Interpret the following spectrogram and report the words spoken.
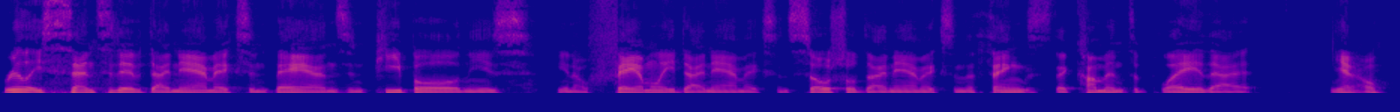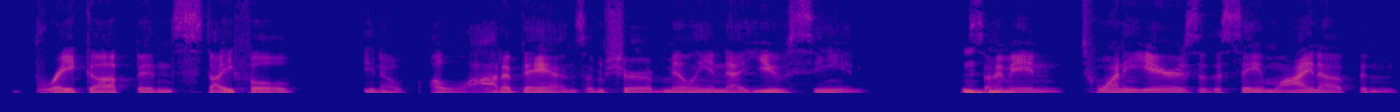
really sensitive dynamics and bands and people and these, you know, family dynamics and social dynamics and the things that come into play that, you know, break up and stifle, you know, a lot of bands. I'm sure a million that you've seen. So I Mhm. mean, 20 years of the same lineup and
